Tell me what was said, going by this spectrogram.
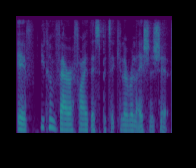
if you can verify this particular relationship.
